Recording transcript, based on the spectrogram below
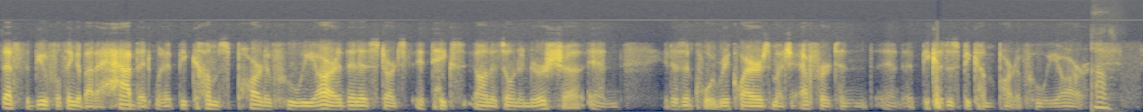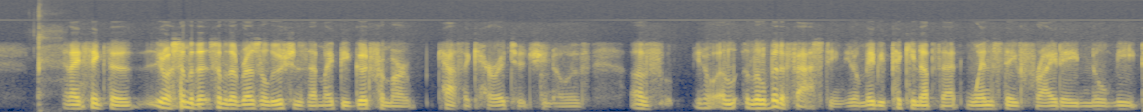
that's the beautiful thing about a habit. When it becomes part of who we are then it starts it takes on its own inertia and it doesn't require as much effort and and it, because it's become part of who we are. Oh. And I think the you know some of the some of the resolutions that might be good from our Catholic heritage, you know, of of you know a, a little bit of fasting, you know, maybe picking up that Wednesday, Friday no meat,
